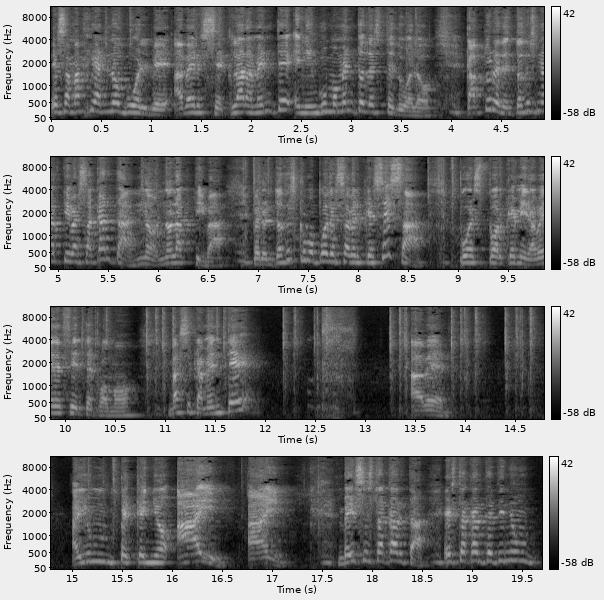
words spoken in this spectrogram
esa magia no vuelve a verse claramente en ningún momento de este duelo. ¿de entonces no activa esa carta? No, no la activa. Pero entonces, ¿cómo puedes saber qué es esa? Pues porque, mira, voy a decirte cómo. Básicamente... A ver... Hay un pequeño... ¡Ay! ¡Ay! ¿Veis esta carta? Esta carta tiene un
